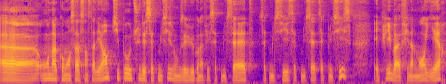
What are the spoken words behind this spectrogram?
Euh, on a commencé à s'installer un petit peu au-dessus des 7006, donc vous avez vu qu'on a fait 7007, 7006, 7007, 7006. Et puis bah, finalement hier,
